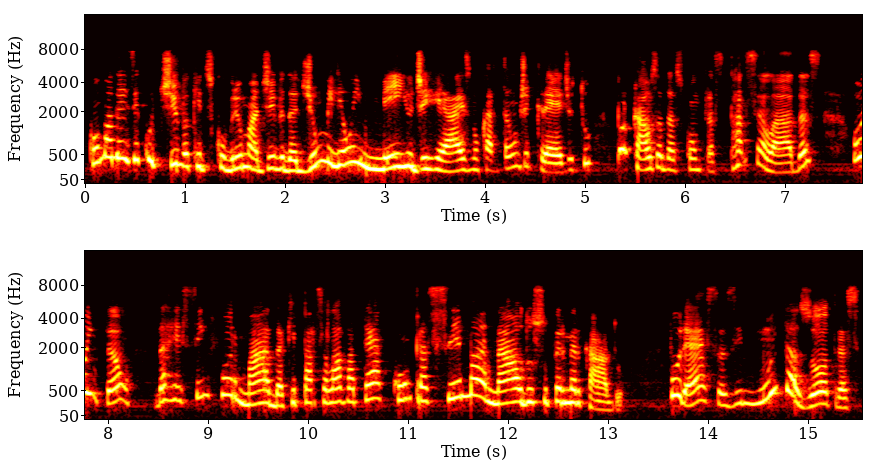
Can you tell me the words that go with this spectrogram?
Como a da executiva que descobriu uma dívida de um milhão e meio de reais no cartão de crédito por causa das compras parceladas, ou então da recém-formada que parcelava até a compra semanal do supermercado. Por essas e muitas outras,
